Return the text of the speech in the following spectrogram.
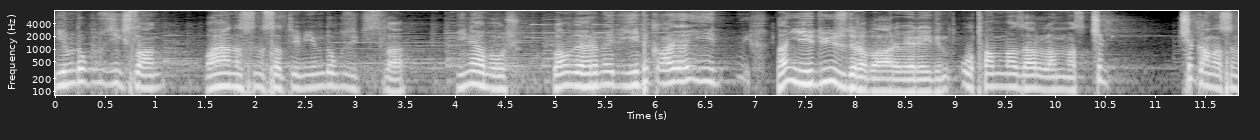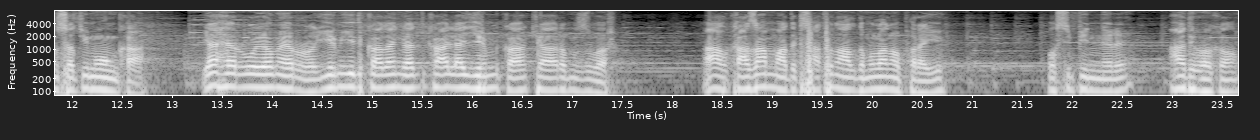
29x lan. Vay anasını satayım 29x la. Yine boş. Lan vermedi 7k'ya yedi- Lan 700 lira bari vereydin. Utanmaz arlanmaz. Çık. Çık anasını satayım 10k. Ya herro ya merro. 27k'dan geldik hala 20k karımız var. Al kazanmadık satın aldım ulan o parayı. O spinleri. Hadi bakalım.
